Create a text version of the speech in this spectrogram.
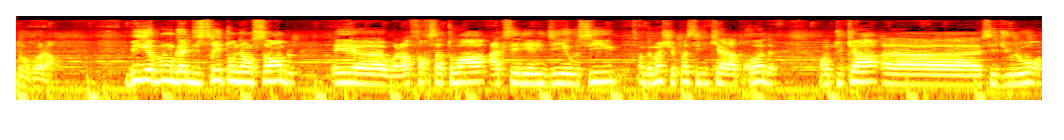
Donc voilà. Big up mon gars du street, on est ensemble. Et euh, voilà, force à toi, Axel aussi. Dommage, je sais pas c'est qui qui a la prod. En tout cas, euh, c'est du lourd.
